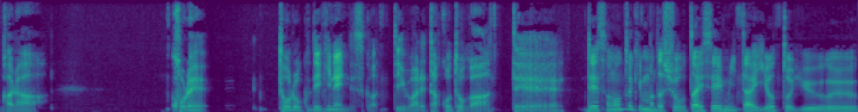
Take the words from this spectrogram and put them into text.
から、これ、登録できないんですかって言われたことがあって、で、その時まだ招待制みたいよという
